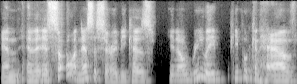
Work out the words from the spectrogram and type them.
and and it's so unnecessary because you know really people can have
